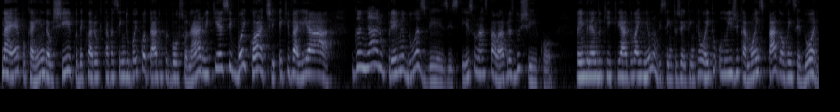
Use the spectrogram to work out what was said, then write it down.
Na época ainda, o Chico declarou que estava sendo boicotado por Bolsonaro e que esse boicote equivalia a ganhar o prêmio duas vezes. Isso nas palavras do Chico. Lembrando que, criado lá em 1988, o Luiz de Camões paga ao vencedor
